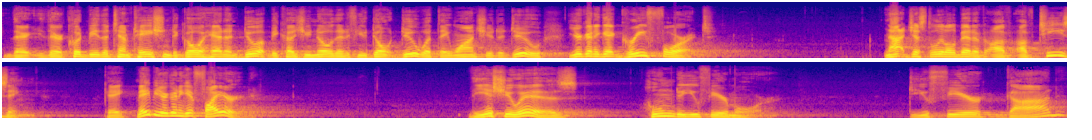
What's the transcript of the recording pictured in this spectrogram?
there, there could be the temptation to go ahead and do it because you know that if you don't do what they want you to do, you're going to get grief for it. Not just a little bit of, of, of teasing. Okay? Maybe you're going to get fired. The issue is whom do you fear more? Do you fear God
